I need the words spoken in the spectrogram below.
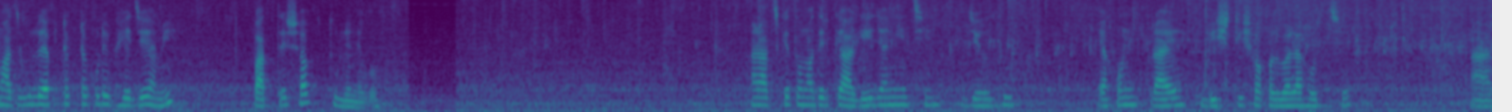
মাছগুলো একটা একটা করে ভেজে আমি পাত্রে সব তুলে নেব। আর আজকে তোমাদেরকে আগেই জানিয়েছি, যেহেতু এখন প্রায় বৃষ্টি সকালবেলা হচ্ছে, আর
